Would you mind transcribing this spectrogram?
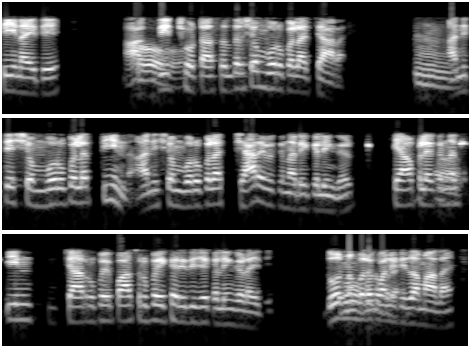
तीन आहे ते अगदी हो. छोटा असेल तर शंभर रुपयाला चार आहे. आणि ते शंभर रुपयाला तीन आणि शंभर रुपयाला चार विकणारे कलिंगड हे आपल्याकडनं. तीन चार रुपये पाच रुपये खरेदीचे कलिंगड आहे ते दोन हो, नंबर. क्वालिटीचा माल आहे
